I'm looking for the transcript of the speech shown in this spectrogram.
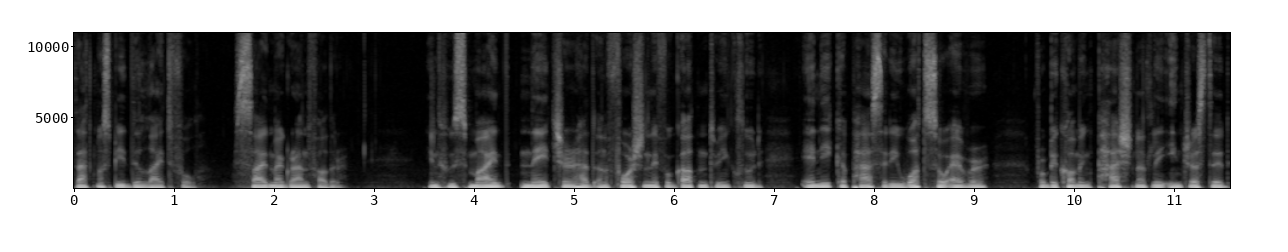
That must be delightful, sighed my grandfather, in whose mind nature had unfortunately forgotten to include any capacity whatsoever for becoming passionately interested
